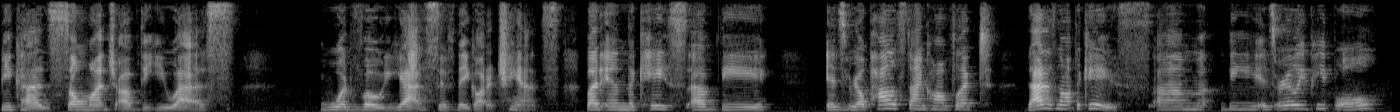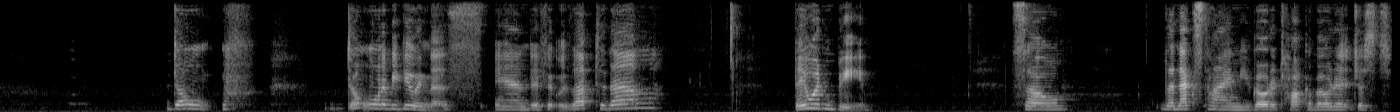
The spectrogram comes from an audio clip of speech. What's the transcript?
because so much of the U.S. would vote yes if they got a chance. But in the case of the Israel-Palestine conflict, that is not the case. Um, the Israeli people don't don't want to be doing this, and if it was up to them, they wouldn't be. So the next time you go to talk about it, just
